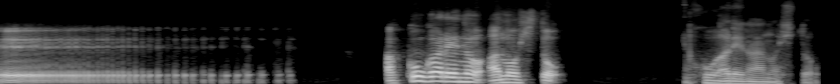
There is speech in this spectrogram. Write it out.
えー、憧れのあの人。憧れのあの人。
